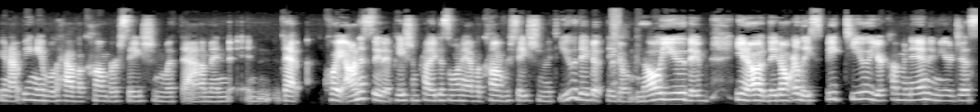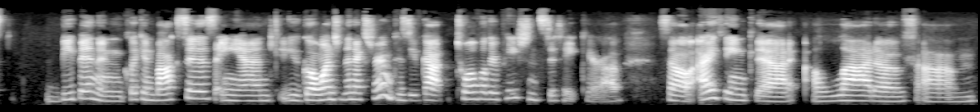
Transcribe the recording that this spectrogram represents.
you're not being able to have a conversation with them. And and that quite honestly that patient probably doesn't want to have a conversation with you. They don't they don't know you. They you know they don't really speak to you. You're coming in and you're just beeping and clicking boxes and you go on to the next room because you've got 12 other patients to take care of. So i think that a lot of um,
